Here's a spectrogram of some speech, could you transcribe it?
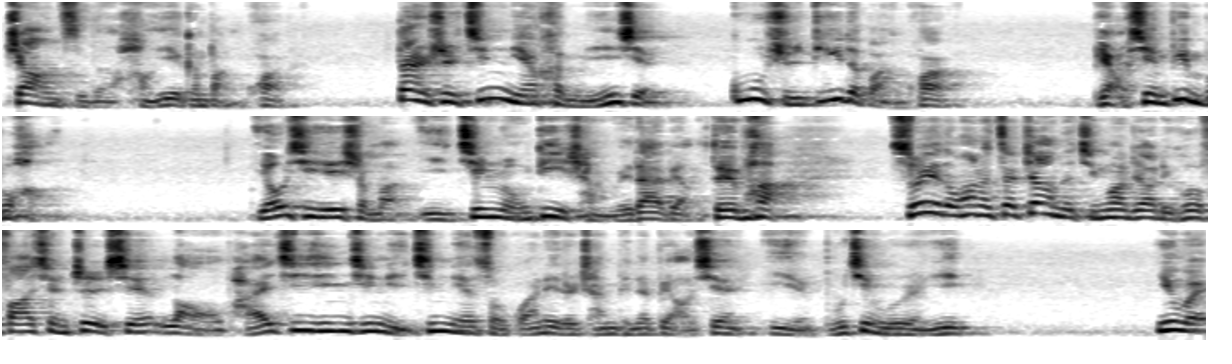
这样子的行业跟板块。但是今年很明显，估值低的板块表现并不好，尤其什么以金融地产为代表，对吧？所以的话呢，在这样的情况之下，你会发现这些老牌基金经理今年所管理的产品的表现也不尽如人意，因为。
